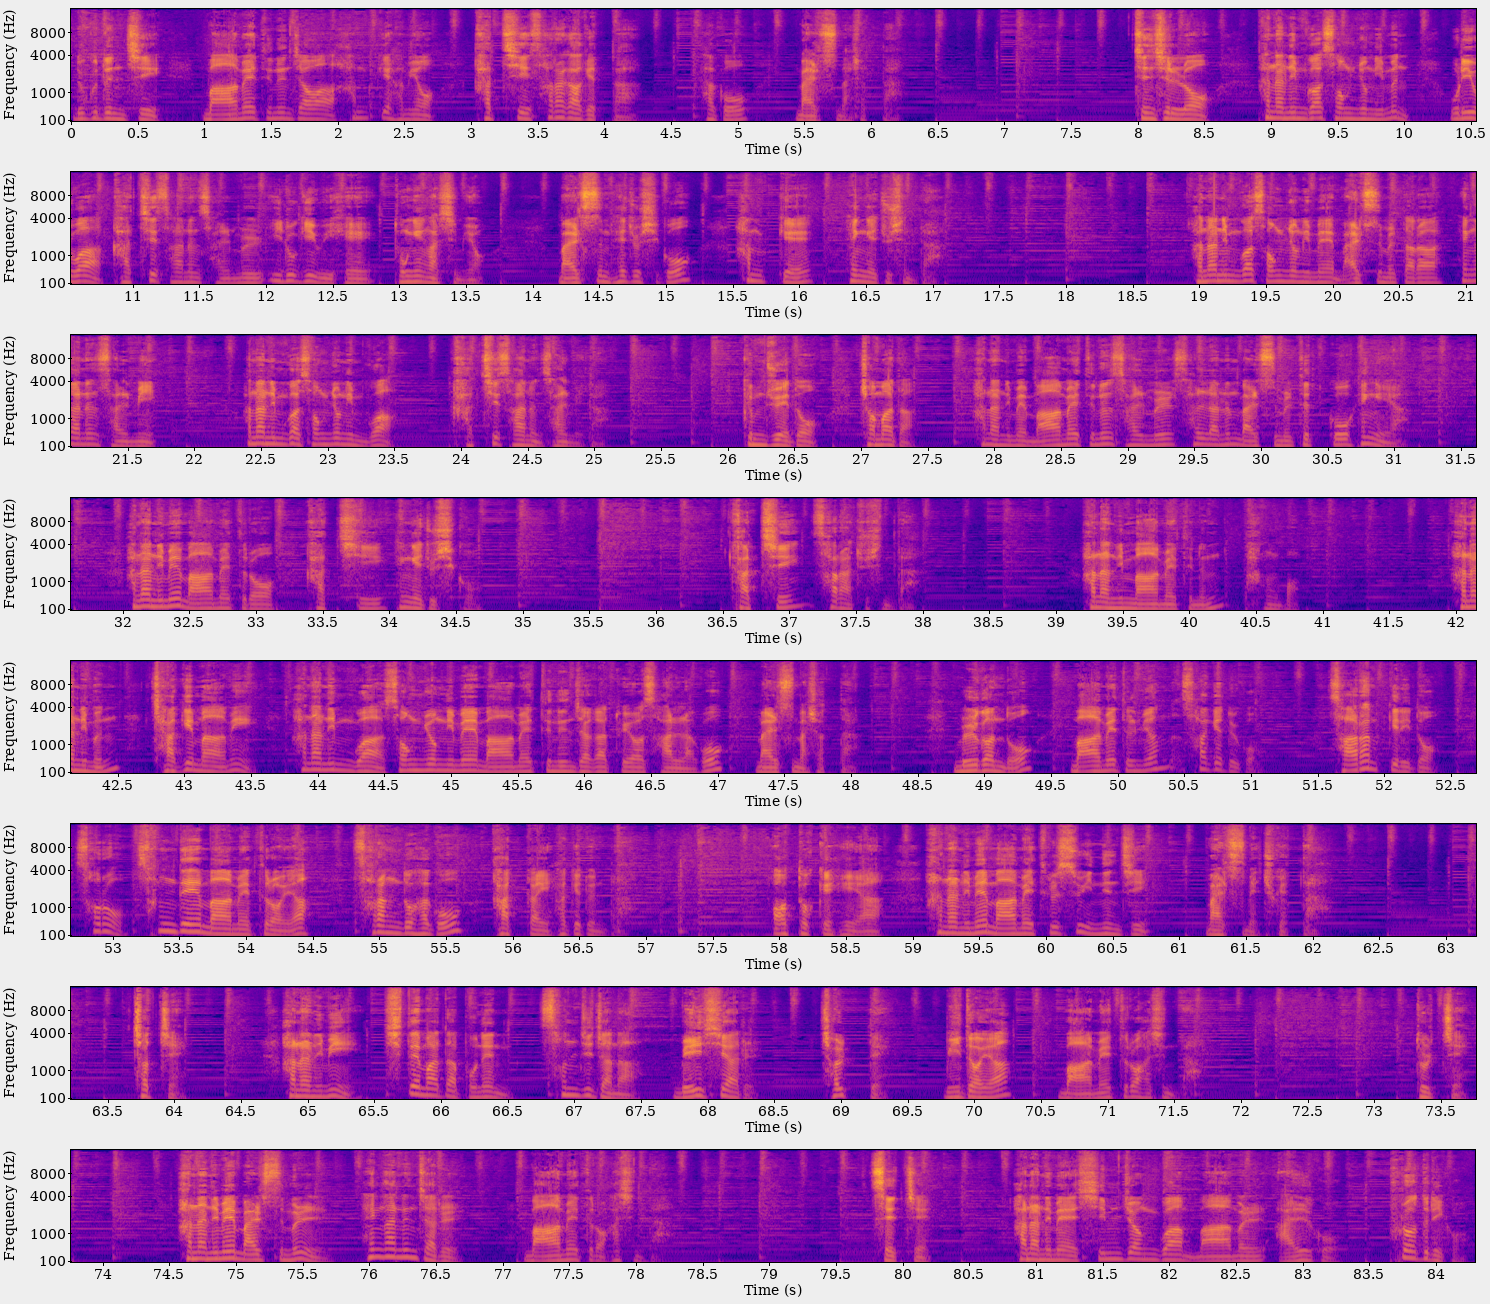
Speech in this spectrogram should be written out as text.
누구든지 마음에 드는 자와 함께하며 같이 살아가겠다 하고 말씀하셨다. 진실로 하나님과 성령님은 우리와 같이 사는 삶을 이루기 위해 동행하시며 말씀해 주시고 함께 행해 주신다. 하나님과 성령님의 말씀을 따라 행하는 삶이 하나님과 성령님과 같이 사는 삶이다. 금주에도 저마다 하나님의 마음에 드는 삶을 살라는 말씀을 듣고 행해야 하나님의 마음에 들어 같이 행해 주시고 같이 살아 주신다. 하나님 마음에 드는 방법. 하나님은 자기 마음이 하나님과 성령님의 마음에 드는 자가 되어 살라고 말씀하셨다. 물건도 마음에 들면 사게 되고 사람끼리도 서로 상대의 마음에 들어야 사랑도 하고 가까이 하게 된다. 어떻게 해야 하나님의 마음에 들 수 있는지 말씀해 주겠다. 첫째, 하나님이 시대마다 보낸 선지자나 메시아를 절대 믿어야 마음에 들어 하신다. 둘째, 하나님의 말씀을 행하는 자를 마음에 들어 하신다. 셋째, 하나님의 심정과 마음을 알고 풀어드리고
